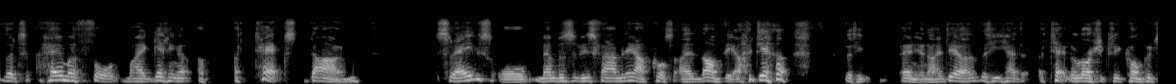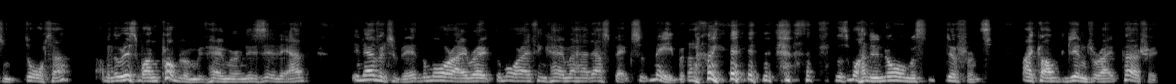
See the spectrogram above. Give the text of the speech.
that Homer thought by getting a, a, a text down, slaves or members of his family, of course, I love the idea that he, only an idea, that he had a technologically competent daughter. I mean, there is one problem with Homer and his Iliad. Inevitably, the more I wrote, the more I think Homer had aspects of me, but there's one enormous difference. I can't begin to write poetry,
